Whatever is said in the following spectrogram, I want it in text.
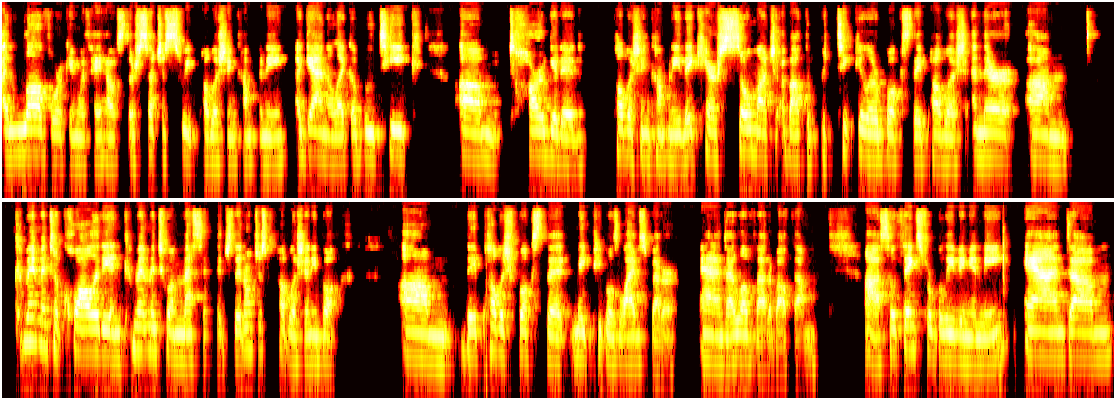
I love working with Hay House. They're such a sweet publishing company. Again, like a boutique, um, targeted publishing company. They care so much about the particular books they publish and their um, commitment to quality and commitment to a message. They don't just publish any book. Um, they publish books that make people's lives better. And I love that about them. Uh, so thanks for believing in me. And um,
